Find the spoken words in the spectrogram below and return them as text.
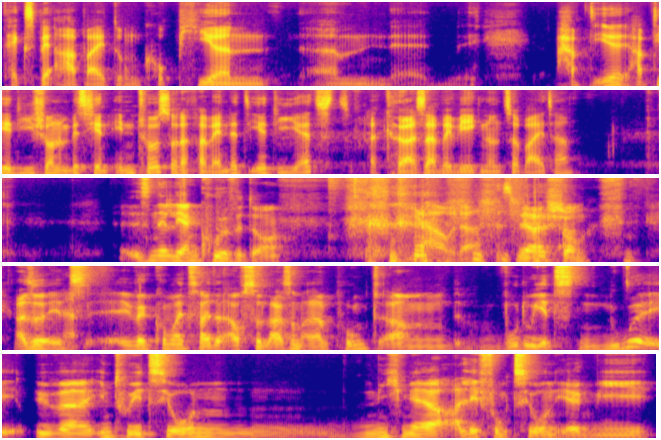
Textbearbeitung, Kopieren. Ähm, äh, habt, ihr, habt ihr die schon ein bisschen intus oder verwendet ihr die jetzt? Oder Cursor bewegen und so weiter? Ist eine Lernkurve da. Ja, oder? Ja, schon. auch. Also jetzt, äh, wir kommen jetzt halt auch so langsam an einen Punkt, ähm, wo du jetzt nur über Intuition nicht mehr alle Funktionen irgendwie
